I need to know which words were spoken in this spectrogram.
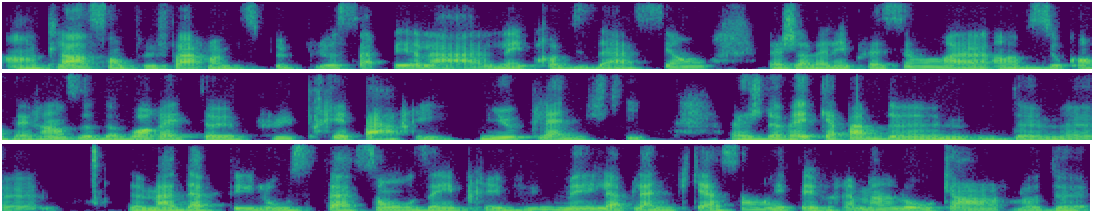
en classe, on peut faire un petit peu plus appel à l'improvisation. Euh, j'avais l'impression euh, en visioconférence de devoir être plus préparé, mieux planifié. je devais être capable de, de me de m'adapter aux situations, aux imprévus, mais la planification était vraiment au cœur de,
